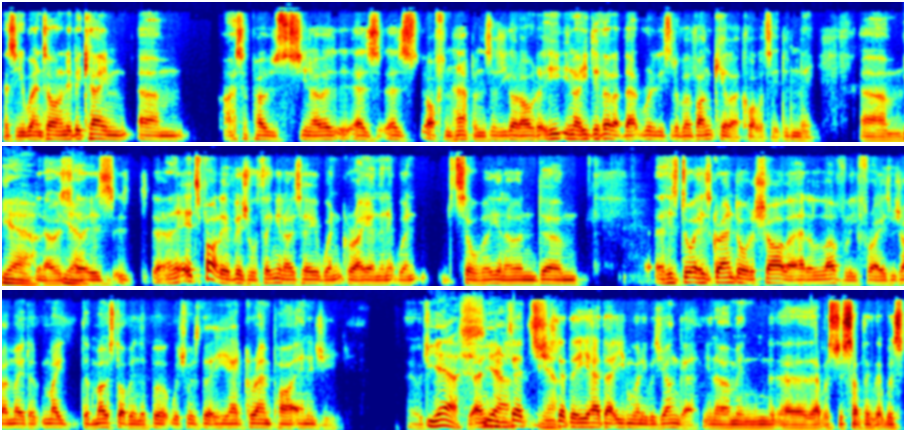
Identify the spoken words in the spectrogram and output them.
as he went on, and he became, um, I suppose, you know, as as often happens as he got older, he you know he developed that really sort of avuncular quality, didn't he? Um, yeah, you know, his, yeah. his, his, it's partly a visual thing, you know. His hair went grey and then it went silver, you know, and um, his daughter, his granddaughter Charlotte had a lovely phrase which I made a, made the most of in the book, which was that he had grandpa energy. Which, yes, and yeah, said, she yeah. said that he had that even when he was younger. You know, I mean, uh, that was just something that was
